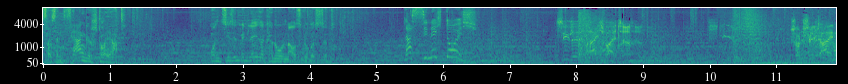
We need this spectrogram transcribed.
Monster sind ferngesteuert. Und sie sind mit Laserkanonen ausgerüstet. Lasst sie nicht durch! Ziele in Reichweite. Schutzschild ein.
